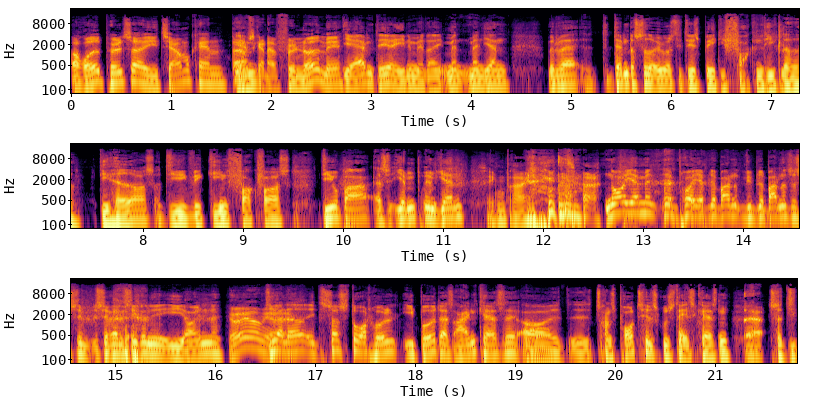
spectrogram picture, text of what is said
Og røde pølser i termokanden, der Jamen- skal der følge noget med. Ja, men det er jeg enig med dig. Men, men Jan, ved du hvad? Dem, der sidder øverst i DSB, de er fucking ligeglade. De hader os, og de vil give en fuck for os. De er jo bare... Altså, jamen, jamen, Jan... Sikke en drejning. Nå, jamen, øh, prøv, jeg bliver bare, vi bliver bare nødt til at se, se realiteterne i øjnene. Jo, jo, De har lavet et så stort hul i både deres egen kasse og øh, transporttilskudsstatskassen. Ja. Så de,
